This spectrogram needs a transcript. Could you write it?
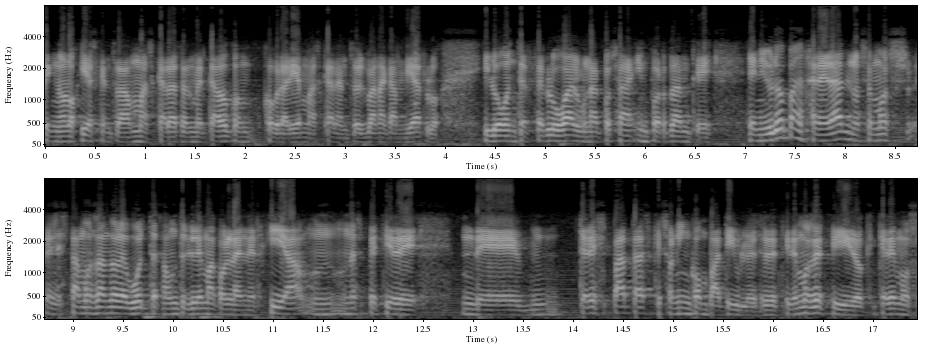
tecnologías que entraban más caras al mercado cobrarían más cara entonces van a cambiarlo. Y luego en tercer lugar una cosa importante. En Europa en general nos hemos estamos dándole vueltas a un trilema con la energía una especie de de tres patas que son incompatibles. Es decir, hemos decidido que queremos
